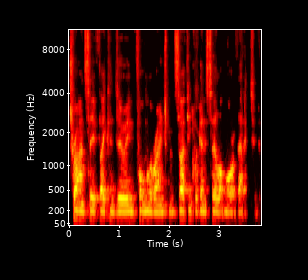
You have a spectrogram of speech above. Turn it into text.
try and see if they can do informal arrangements. So I think we're going to see a lot more of that activity.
